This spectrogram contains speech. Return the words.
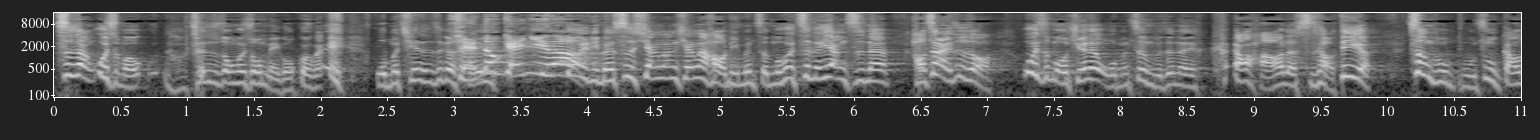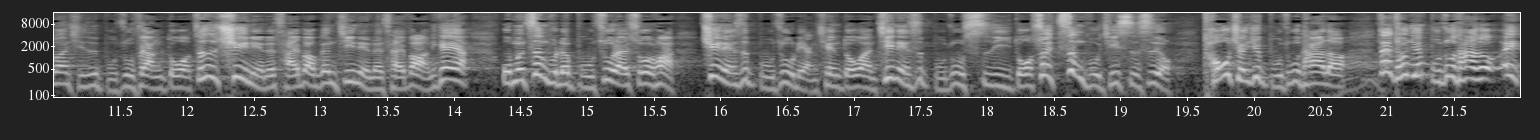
事实上，为什么陈世忠会说美国乖乖？哎，我们签的这个钱都给你了，对你们是相当相当好，你们怎么会这个样子呢？好，再来这种，为什么我觉得我们政府真的要好好的思考？第一个。政府补助高端其实补助非常多，这是去年的财报跟今年的财报，你看一下，我们政府的补助来说的话，去年是补助两千多万，今年是补助四亿多，所以政府其实是有投权去补助他的哦。在投权补助他的时候，哎，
